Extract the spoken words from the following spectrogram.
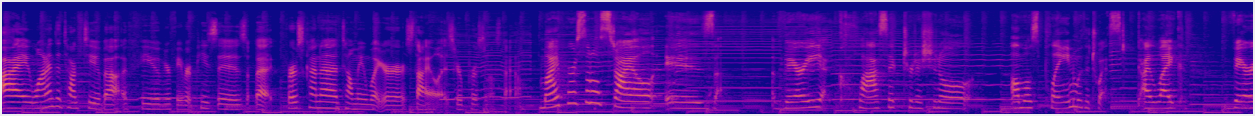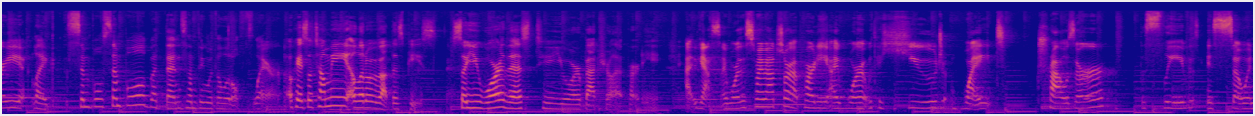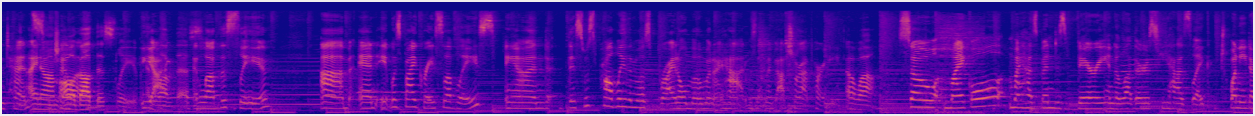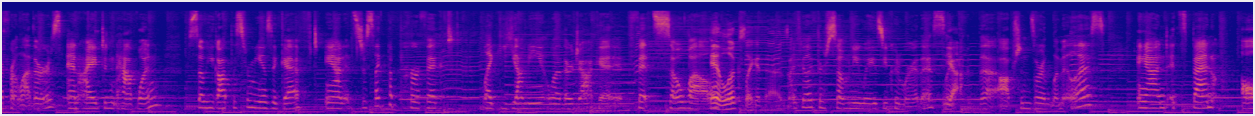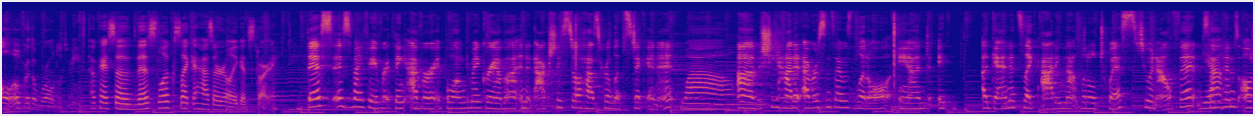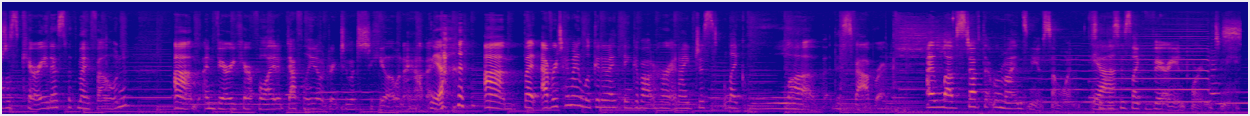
I wanted to talk to you about a few of your favorite pieces, but first kind of tell me what your style is, your personal style. My personal style is a very classic, traditional, almost plain with a twist. I like very like simple, simple, but then something with a little flair. Okay, so tell me a little bit about this piece. So you wore this to your bachelorette party. Uh, yes, I wore this to my bachelorette party. I wore it with a huge white trouser. The sleeve is so intense. I know, I'm all about this sleeve. Yeah, I love this. I love the sleeve. Um, and it was by Grace Lovelace. And this was probably the most bridal moment I had was at my bachelorette party. Oh, wow. So Michael, my husband, is very into leathers. He has like 20 different leathers and I didn't have one. So he got this for me as a gift and it's just like the perfect like yummy leather jacket. It fits so well. It looks like it does. I feel like there's so many ways you can wear this. Like, yeah. The options are limitless and it's been all over the world with me. Okay, so this looks like it has a really good story. This is my favorite thing ever. It belonged to my grandma and it actually still has her lipstick in it. Wow. Um, she had it ever since I was little and it again, it's like adding that little twist to an outfit. Yeah. Sometimes I'll just carry this with my phone. Um, I'm very careful. I definitely don't drink too much tequila when I have it. Yeah. um, but every time I look at it, I think about her and I just like love this fabric. I love stuff that reminds me of someone. So yeah. this is like very important to me.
